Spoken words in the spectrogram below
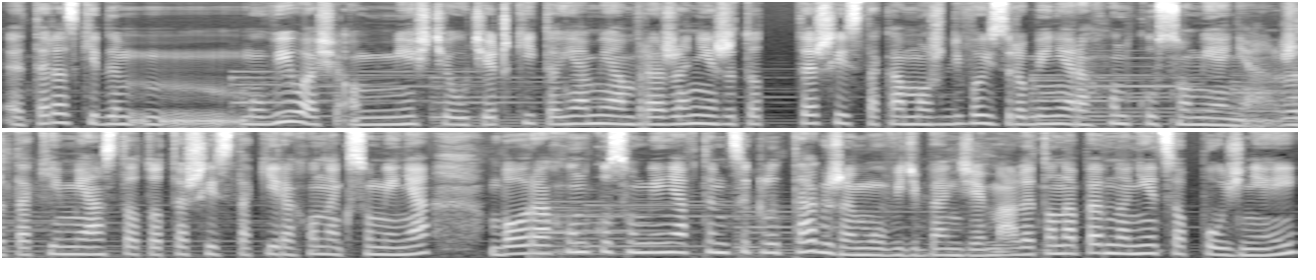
E, teraz, kiedy mówiłaś o mieście ucieczki, to ja miałam wrażenie, że to też jest taka możliwość zrobienia rachunku sumienia, że takie miasto to też jest taki rachunek sumienia, bo o rachunku sumienia w tym cyklu także mówić będziemy, ale to na pewno nieco później.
